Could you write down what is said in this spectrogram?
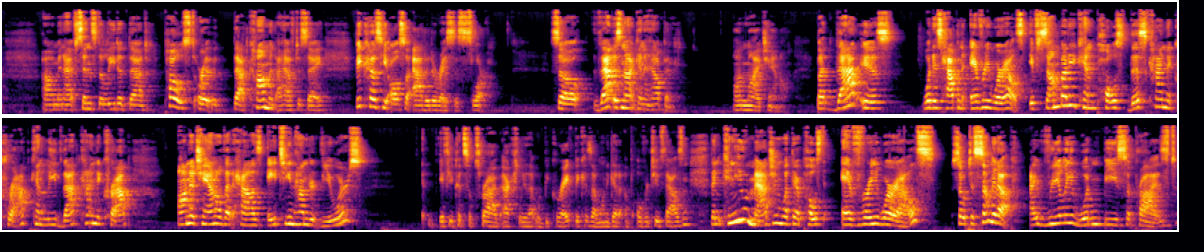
Um, and I've since deleted that post or that comment, I have to say, because he also added a racist slur. So that is not going to happen on my channel. But that is what has happened everywhere else. If somebody can post this kind of crap, can leave that kind of crap on a channel that has 1,800 viewers, if you could subscribe, actually, that would be great because I want to get up over 2,000. Then can you imagine what they're post everywhere else? So to sum it up, I really wouldn't be surprised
